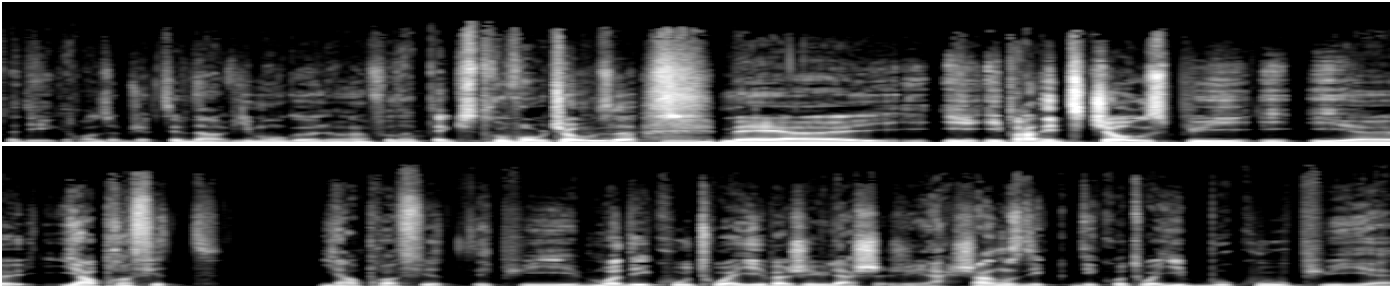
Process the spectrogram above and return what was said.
t'as des grands objectifs dans la vie, mon gars. Là, hein? Faudrait peut-être qu'il se trouve autre chose. Mais euh, il, prend des petites choses, puis euh, il en profite. Il en profite. Et puis, moi, des côtoyer, ben, j'ai eu la, chance de des côtoyer beaucoup, puis euh,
